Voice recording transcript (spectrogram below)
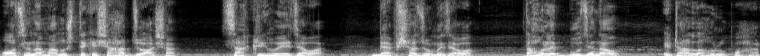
অচেনা মানুষ থেকে সাহায্য আসা, চাকরি হয়ে যাওয়া, ব্যবসা জমে যাওয়া, তাহলে বুঝে নাও এটা আল্লাহর উপহার।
